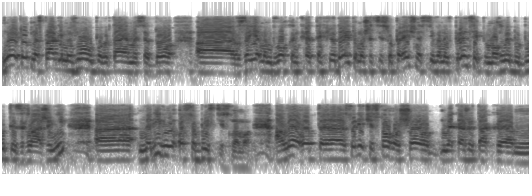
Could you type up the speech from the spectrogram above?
Ну і тут насправді ми знову повертаємося до е, взаємин двох конкретних людей, тому що ці суперечності вони в принципі могли би бути зглажені е, на рівні особистісному. Але, от е, судячи з того, що я кажу так, ем,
